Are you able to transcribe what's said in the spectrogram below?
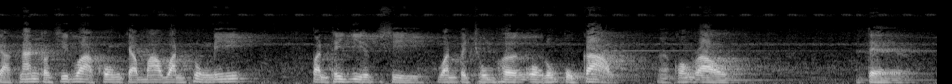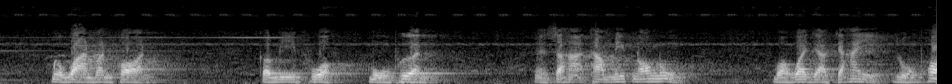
จากนั้นก็คิดว่าคงจะมาวันพรุ่งนี้ วันที่ยี่บสี่วันประชุมเพลิงองค์หลวงปู่เก้าของเรา แต่เมื่อวานวันก่อน ก็มีพวกหมู่เพื่อน สหธรรมนิกน้องนุ่ง บอกว่าอยากจะให้หลวงพ่อ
